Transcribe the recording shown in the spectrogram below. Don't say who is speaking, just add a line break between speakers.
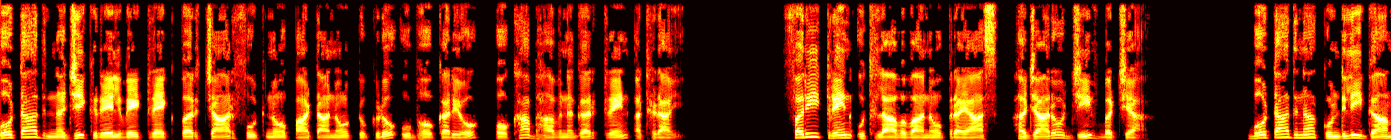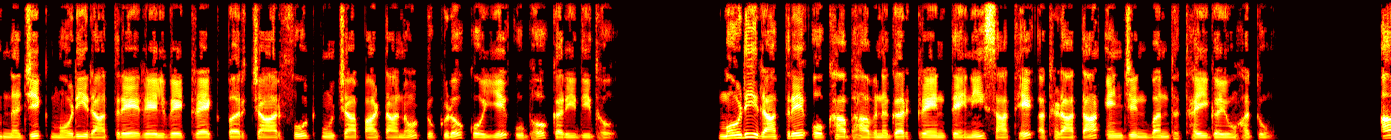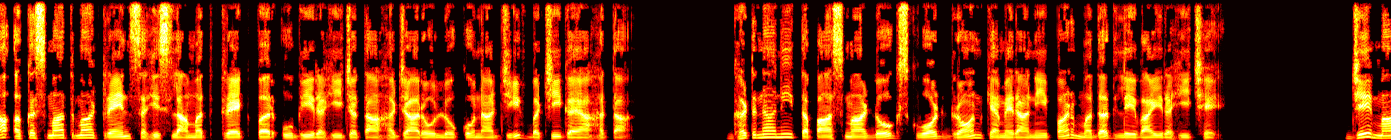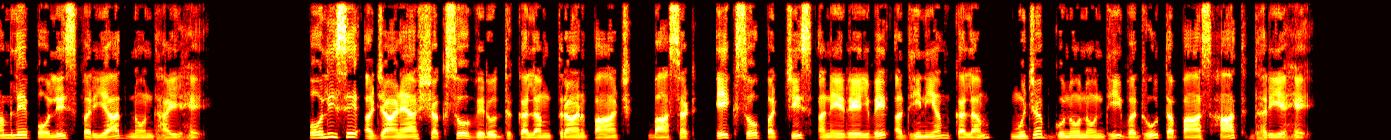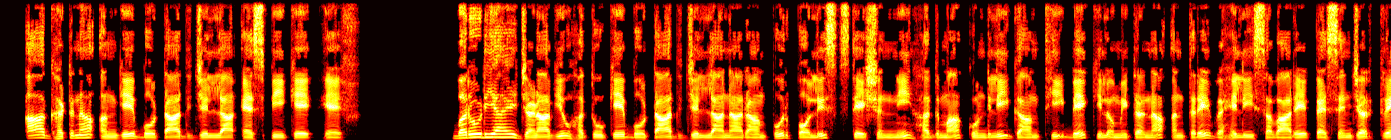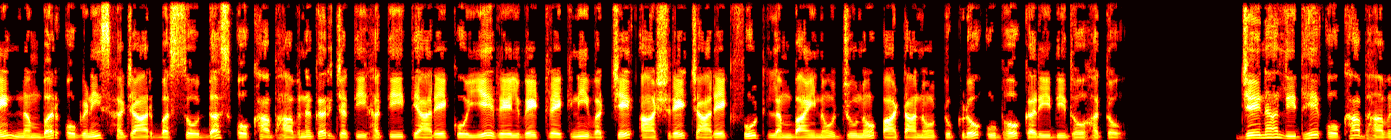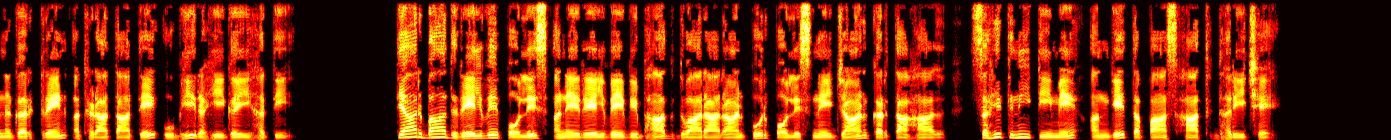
બોટાદ નજીક railway track પર 4 ફૂટ નો પાટાનો ટુકડો ઊભો કર્યો ઓખા ભાવનગર ટ્રેન અથડાઈ ફરી ટ્રેન ઉથલાવવાનો પ્રયાસ હજારો જીવ બચ્યા બોટાદ ના કુંડલી ગામ નજીક મોડી રાત્રે રેલવે ટ્રેક પર 4 ફૂટ ઊંચા પાટાનો ટુકડો કોઈએ ઊભો કરી દીધો મોડી રાત્રે ઓખા ભાવનગર ટ્રેન તેની સાથે અથડાતા એન્જિન બંધ થઈ ગયું હતું આ અકસ્માતમાં ટ્રેન સહીસલામત ટ્રેક પર ઊભી રહી જતા હજારો લોકોના જીવ બચી ગયા હતા ઘટનાની તપાસમાં ડોગ સ્ક્વોડ ડ્રોન કેમેરાની પણ મદદ લેવાઈ રહી છે જે મામલે પોલીસ ફરિયાદ નોંધાઈ છે પોલીસે અજાણ્યા શખ્સો વિરુદ્ધ કલમ ત્રણ પાંચ બાસઠ એકસો પચીસ અને રેલવે અધિનિયમ કલમ મુજબ ગુનો નોંધી વધુ તપાસ હાથ ધરી છે આ ઘટના અંગે બોટાડ જિલ્લા એસપી કેફ બરોડિયાએ જણાવ્યું હતું કે બોટાડ જિલ્લાના રામપુર પોલીસ સ્ટેશનની હદમાં કુંડલી ગામથી 2 કિલોમીટરના અંતરે વહેલી સવારે passenger train number 19210 Okha Bhavnagar જતી હતી ત્યારે કોઈએ રેલવે ટ્રેકની વચ્ચે આશરે 4 ફૂટ લંબાઈનો જૂનો પાટાનો ટુકડો ઊભો કરી દીધો હતો जेना लिधे ओखा भावनगर ट्रेन અથડાતાતે ઉભી રહી ગઈ હતી ત્યાર બાદ રેલવે પોલીસ અને રેલવે વિભાગ દ્વારા રાણપુર પોલીસને જાણ કરતા હાલ સહિતની ટીમે અંગે તપાસ હાથ ધરી છે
